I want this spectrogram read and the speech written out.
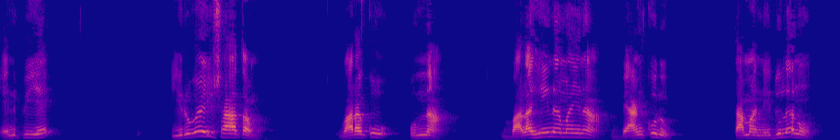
ఎన్పిఏ ఇరవై శాతం వరకు ఉన్న బలహీనమైన బ్యాంకులు తమ నిధులను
